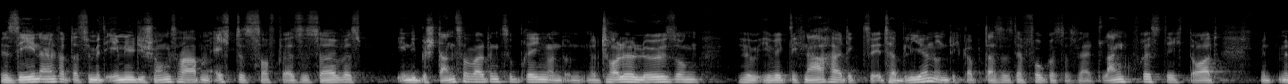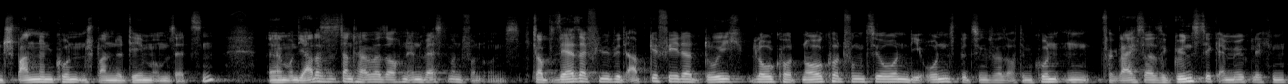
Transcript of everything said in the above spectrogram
wir sehen einfach, dass wir mit Emil die Chance haben, echtes Software as a Service in die Bestandsverwaltung zu bringen und, und eine tolle Lösung hier, hier wirklich nachhaltig zu etablieren. Und ich glaube, das ist der Fokus, dass wir halt langfristig dort mit, mit spannenden Kunden spannende Themen umsetzen. Ähm, und ja, das ist dann teilweise auch ein Investment von uns. Ich glaube, sehr, sehr viel wird abgefedert durch Low-Code, No-Code-Funktionen, die uns bzw. auch dem Kunden vergleichsweise günstig ermöglichen,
